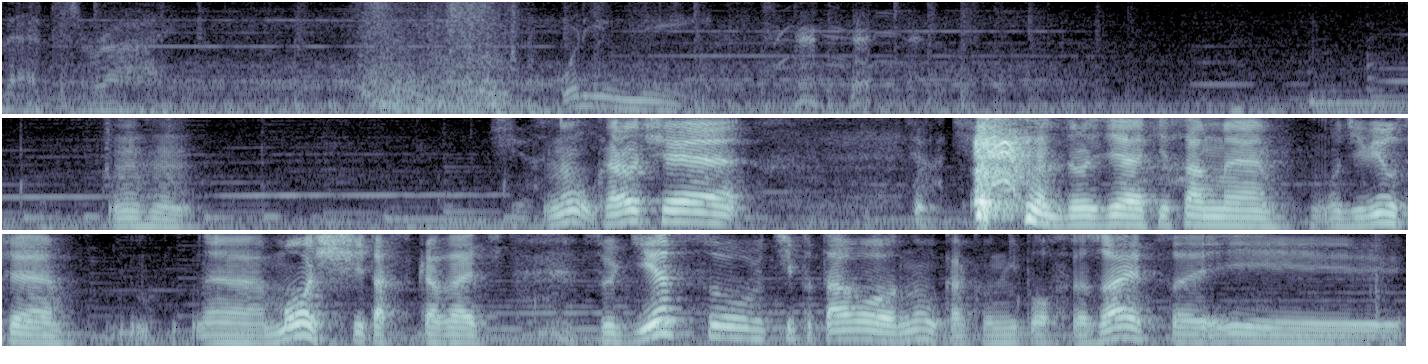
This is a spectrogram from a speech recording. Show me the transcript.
That's right. What do you mean? Угу. Ну, короче, друзья, Кисаме удивился э, мощи, так сказать, Сугетсу, типа того, ну, как он неплохо сражается, и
